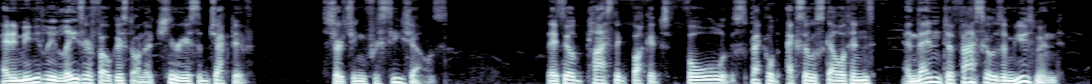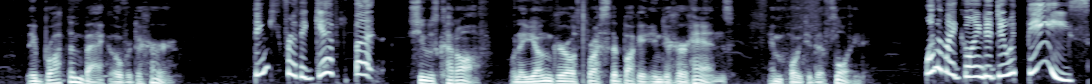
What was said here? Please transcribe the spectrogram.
and immediately laser focused on a curious objective searching for seashells. They filled plastic buckets full of speckled exoskeletons, and then, to Fasco's amusement, they brought them back over to her. Thank you for the gift, but. She was cut off when a young girl thrust the bucket into her hands and pointed at Floyd. What am I going to do with these?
